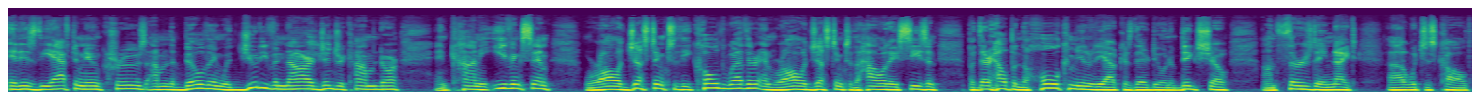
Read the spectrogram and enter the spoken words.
It is the afternoon cruise. I'm in the building with Judi Vinar, Ginger Commodore, and Connie Evingson. We're all adjusting to the cold weather and we're all adjusting to the holiday season, but they're helping the whole community out because they're doing a big show on Thursday night, uh, which is called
